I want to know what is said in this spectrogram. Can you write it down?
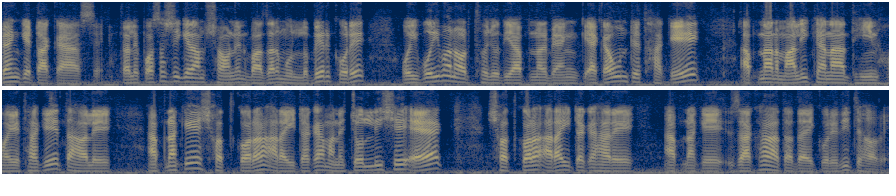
ব্যাংকে টাকা আছে। তাহলে পঁচাশি গ্রাম স্বর্ণের বাজার মূল্য বের করে ওই পরিমাণ অর্থ যদি আপনার ব্যাংক অ্যাকাউন্টে থাকে, আপনার মালিকানাধীন হয়ে থাকে, তাহলে আপনাকে শতকরা আড়াই টাকা মানে চল্লিশে এক শতকরা আড়াই টাকা হারে আপনাকে জাকাত আদায় করে দিতে হবে।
